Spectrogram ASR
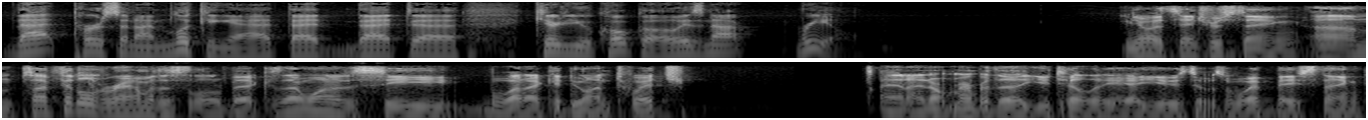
that person i'm looking at that that uh, kiryu coco is not real. You know it's interesting. Um, so i fiddled around with this a little bit because i wanted to see what i could do on twitch. And i don't remember the utility i used. It was a web-based thing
